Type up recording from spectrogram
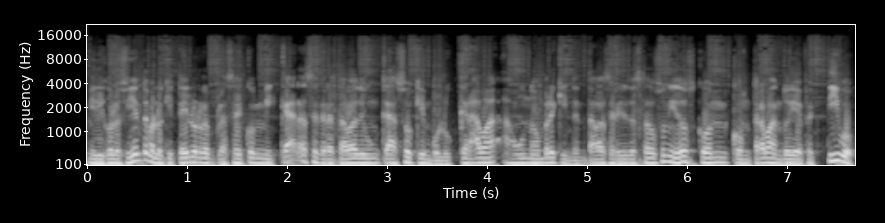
y dijo lo siguiente, me lo quité y lo reemplacé con mi cara. Se trataba de un caso que involucraba a un hombre que intentaba salir de Estados Unidos con contrabando y efectivo.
